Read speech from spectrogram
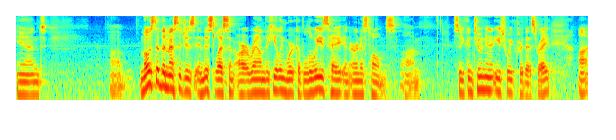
and um, most of the messages in this lesson are around the healing work of Louise Hay and Ernest Holmes. Um, so you can tune in each week for this, right? Uh,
